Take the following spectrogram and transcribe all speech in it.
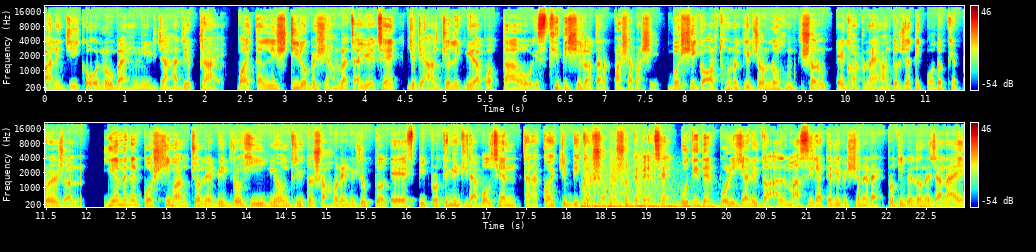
বাণিজ্যিক ও নৌবাহিনীর জাহাজে প্রায় পঁয়তাল্লিশটিরও বেশি হামলা চালিয়েছে, যেটি আঞ্চলিক নিরাপত্তা ও স্থিতিশীলতার পাশাপাশি বৈশ্বিক অর্থনীতির জন্য হুমকিস্বরূপ। এ ঘটনায় আন্তর্জাতিক পদক্ষেপ প্রয়োজন। ইয়েমেনের পশ্চিমাঞ্চলে বিদ্রোহী নিয়ন্ত্রিত শহরে নিযুক্ত এএফপি প্রতিনিধিরা বলছেন, তারা কয়েকটি বিকট শব্দ শুনতে পেয়েছে। হুতিদের পরিচালিত আল মাসিরা টেলিভিশনের এক প্রতিবেদনে জানায়,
